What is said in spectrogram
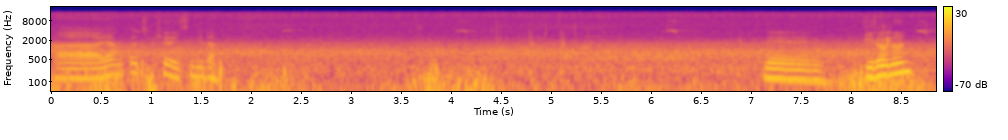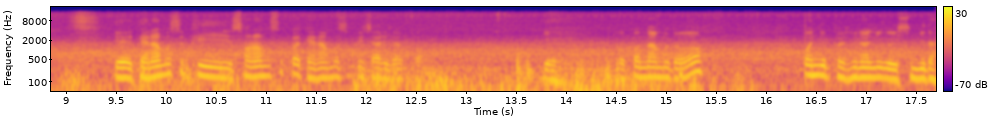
하얀 꽃이 피어 있습니다. 네, 이로는 예, 대나무 숲이 소나무 숲과 대나무 숲이 자리 잡고 예, 벚꽃나무도 꽃잎을 휘날리고 있습니다.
